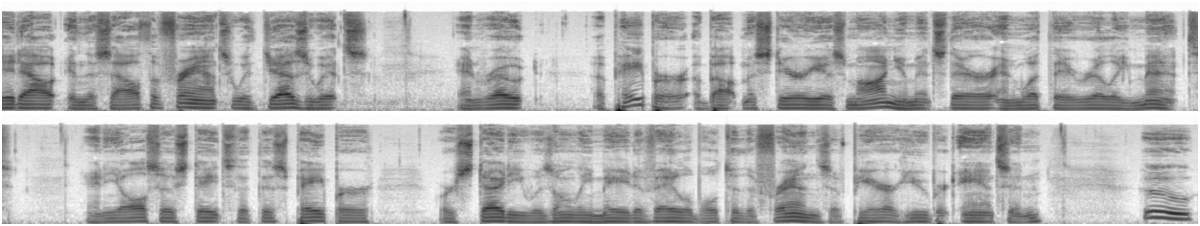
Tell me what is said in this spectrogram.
hid out in the south of France with Jesuits and wrote a paper about mysterious monuments there and what they really meant. And he also states that this paper or study was only made available to the friends of Pierre Hubert Anson, who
